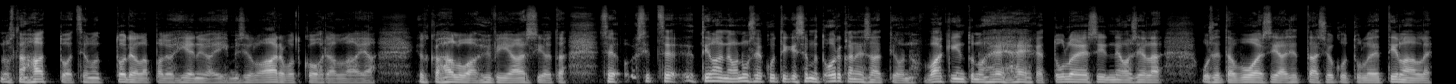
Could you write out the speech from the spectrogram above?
nostan hattua, että siellä on todella paljon hienoja ihmisiä, joilla on arvot kohdallaan ja jotka haluaa hyviä asioita. Se, sitten se tilanne on usein kuitenkin semmoinen, että organisaatio on vakiintunut, he, he ehkä tulee sinne, on siellä useita vuosia ja sitten taas joku tulee tilalle.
